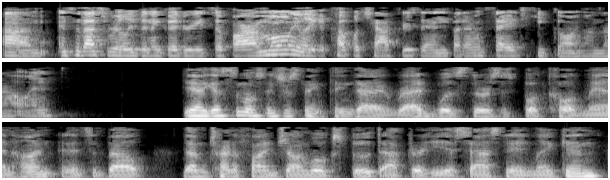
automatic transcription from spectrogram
Um, and so that's really been a good read so far. I'm only like a couple chapters in, but I'm excited to keep going on that one. Yeah, I guess the most interesting thing that I read was there's this book called Manhunt, and it's about them trying to find John Wilkes Booth after he assassinated Lincoln.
